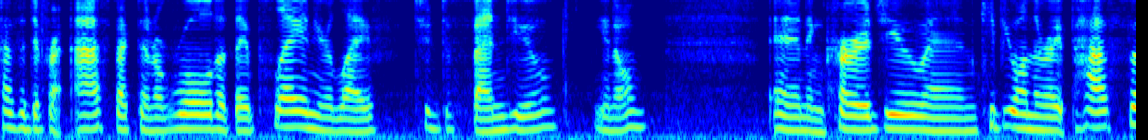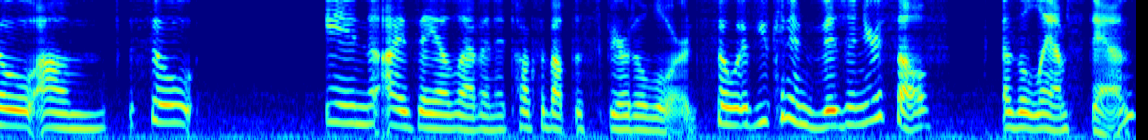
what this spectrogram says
has a different aspect and a role that they play in your life to defend you, you know, and encourage you and keep you on the right path. So um so in Isaiah 11 it talks about the spirit of the Lord. So if you can envision yourself as a lampstand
